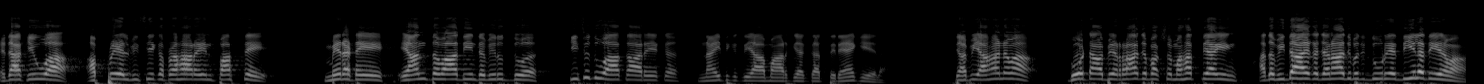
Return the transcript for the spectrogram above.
එදා කිව්වා අප්‍රේල් විසියක ප්‍රහාරයෙන් පස්සේ මෙරටේ ඒ අන්තවාදීන්ට විරුද්ධව කිසිදු ආකාරයක නෛතික ක්‍රියාමාර්ගයක් ගත්තේ නෑ කියලා. අපි අහනවා ගෝටාබේ රාජපක්ෂ මහත්තයාගෙන් අද විදායක ජනාධිපති දූරය දීල තියෙනවා.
